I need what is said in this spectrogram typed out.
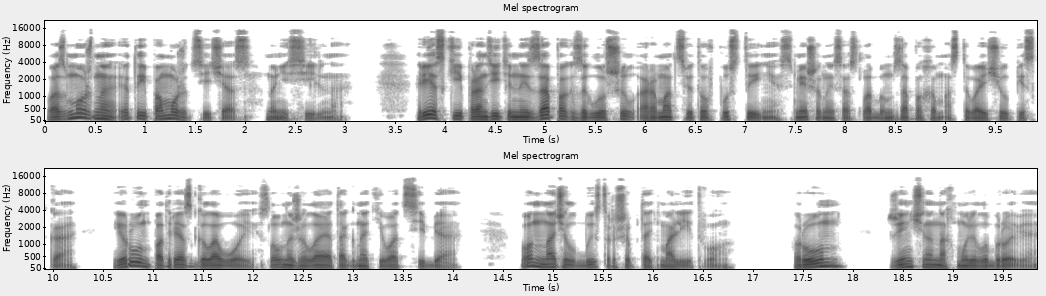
Возможно, это и поможет сейчас, но не сильно. Резкий пронзительный запах заглушил аромат цветов пустыни, смешанный со слабым запахом остывающего песка, и Рун потряс головой, словно желая отогнать его от себя. Он начал быстро шептать молитву. «Рун?» — женщина нахмурила брови.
